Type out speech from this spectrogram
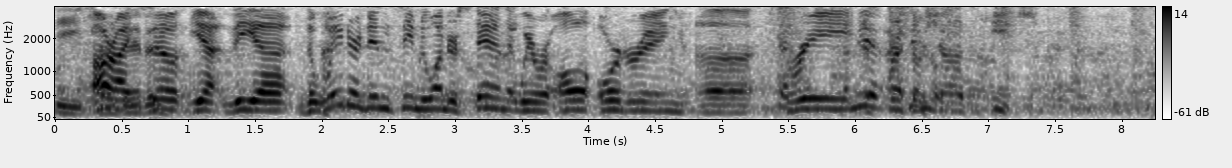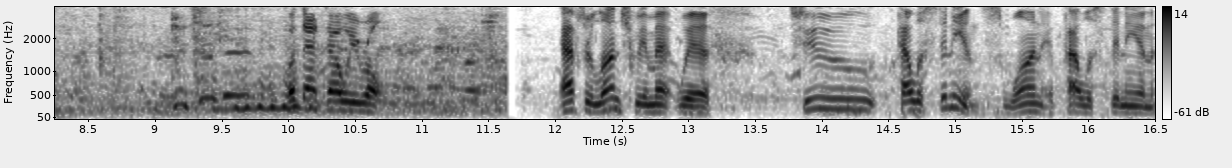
each. All right, David? so yeah, the uh, the waiter didn't seem to understand that we were all ordering uh, three espresso shots each. but that's how we roll. After lunch, we met with two Palestinians. One, a Palestinian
